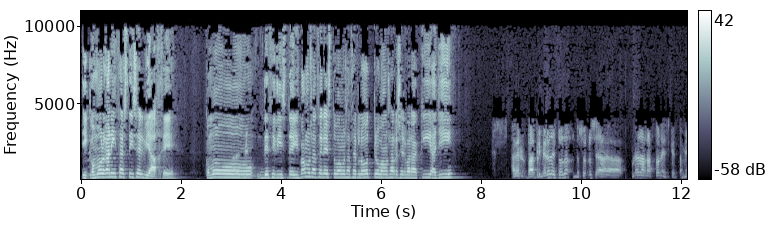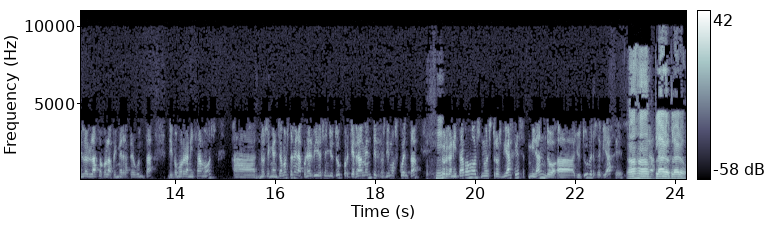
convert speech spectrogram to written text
¿Y cómo organizasteis el viaje? ¿Cómo decidisteis, vamos a hacer esto, vamos a hacer lo otro, vamos a reservar aquí, allí? A ver, primero de todo, nosotros, ah, una de las razones, que también lo enlazo con la primera pregunta de cómo organizamos, ah, nos enganchamos también a poner vídeos en YouTube porque realmente nos dimos cuenta que organizábamos nuestros viajes mirando a youtubers de viajes. O Ajá, sea, claro, claro.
